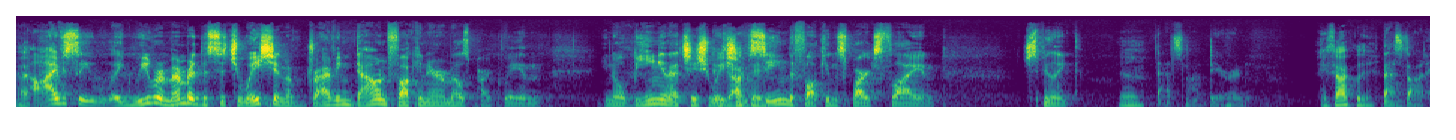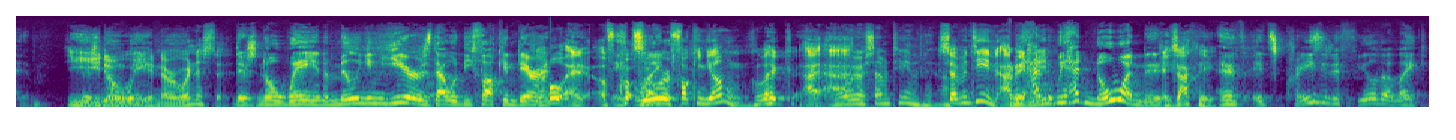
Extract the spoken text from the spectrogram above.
obviously like we remember the situation of driving down fucking Erin Mills Parkway and you know being in that situation, Exactly. seeing the fucking sparks fly and just being like, Yeah. that's not Darren. exactly. That's not him. You, you no don't. way. You never witnessed it. There's no way in a million years that would be fucking Darren. Oh, and of course we like- were fucking young. Like I, Yeah, we were seventeen. Yeah. seventeen. I we mean, had we had no one It- Exactly. and it, it's crazy to feel that like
